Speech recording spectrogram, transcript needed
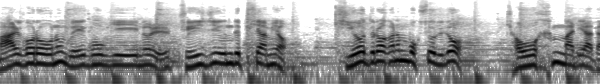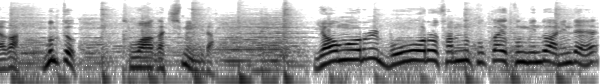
말 걸어오는 외국인을 죄 지은 듯 피하며 기어 들어가는 목소리로 겨우 한마디 하다가 문득 부하가 치밉니다. 영어를 모어로 삼는 국가의 국민도 아닌데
